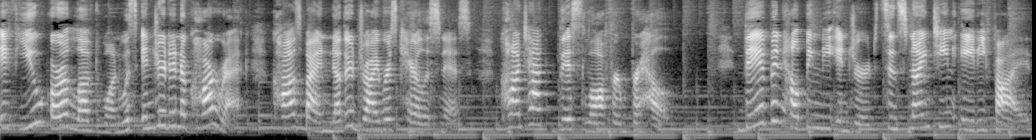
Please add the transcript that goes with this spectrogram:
If you or a loved one was injured in a car wreck caused by another driver's carelessness, contact this law firm for help. They have been helping the injured since 1985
